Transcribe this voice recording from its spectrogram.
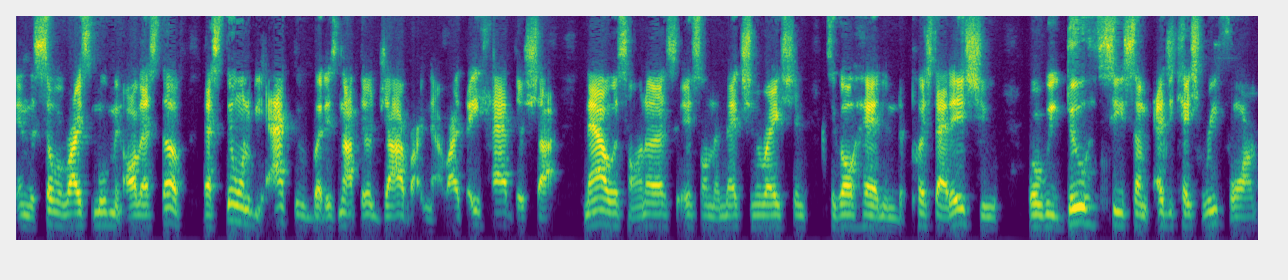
in the civil rights movement, all that stuff, that still want to be active, but it's not their job right now, right? They had their shot. Now it's on us, it's on the next generation to go ahead and to push that issue where we do see some education reform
